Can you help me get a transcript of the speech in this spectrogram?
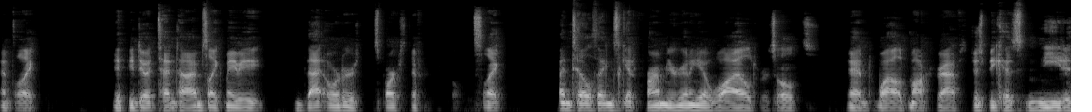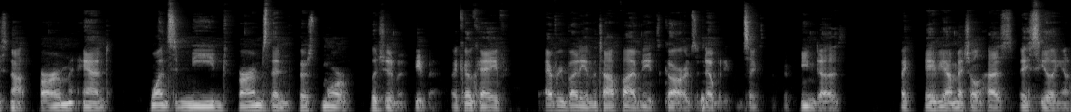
and like if you do it 10 times, like maybe that order sparks different results. Like until things get firm, you're going to get wild results and wild mock drafts just because need is not firm. And once need firms, then there's more legitimate feedback. Like, okay, everybody in the top five needs guards and nobody from six to 15 does. Like Davion Mitchell has a ceiling in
